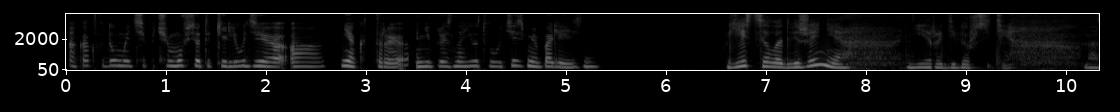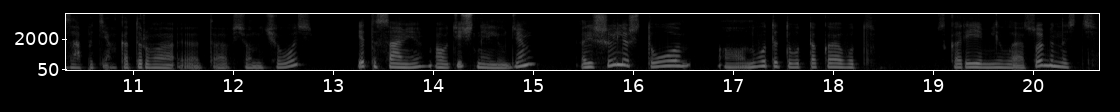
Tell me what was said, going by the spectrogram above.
А как вы думаете, почему все-таки люди, а, некоторые, не признают в аутизме болезнь? Есть целое движение нейродиверсити на Западе, которого это все началось. Это сами аутичные люди решили, что а, ну вот это вот такая вот скорее милая особенность,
